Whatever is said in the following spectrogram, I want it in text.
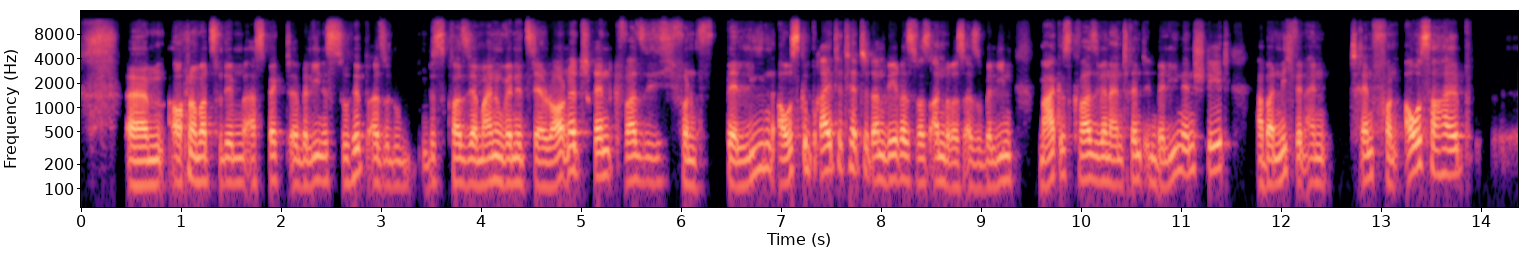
Ähm, auch nochmal zu dem Aspekt, äh, Berlin ist zu hip. Also du bist quasi der Meinung, wenn jetzt der Roundnet-Trend quasi sich von Berlin ausgebreitet hätte, dann wäre es was anderes. Also Berlin mag es quasi, wenn ein Trend in Berlin entsteht, aber nicht, wenn ein Trend von außerhalb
